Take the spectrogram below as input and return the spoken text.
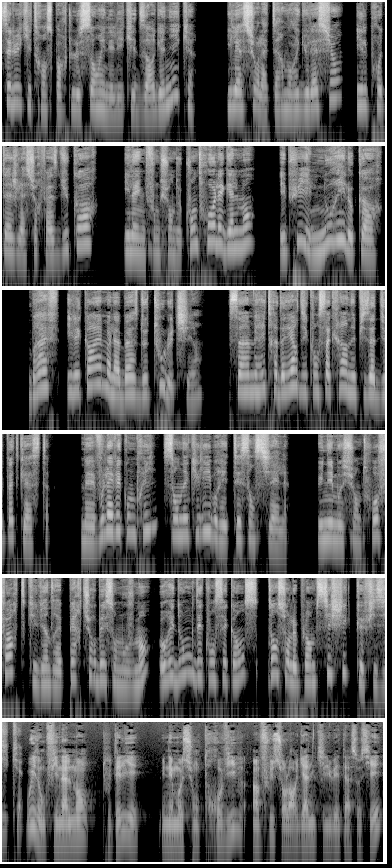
c'est lui qui transporte le sang et les liquides organiques, il assure la thermorégulation, il protège la surface du corps, il a une fonction de contrôle également, et puis il nourrit le corps. Bref, il est quand même à la base de tout le chi. Hein. Ça mériterait d'ailleurs d'y consacrer un épisode du podcast. Mais vous l'avez compris, son équilibre est essentiel. Une émotion trop forte qui viendrait perturber son mouvement aurait donc des conséquences tant sur le plan psychique que physique. Oui, donc finalement, tout est lié. Une émotion trop vive influe sur l'organe qui lui est associé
